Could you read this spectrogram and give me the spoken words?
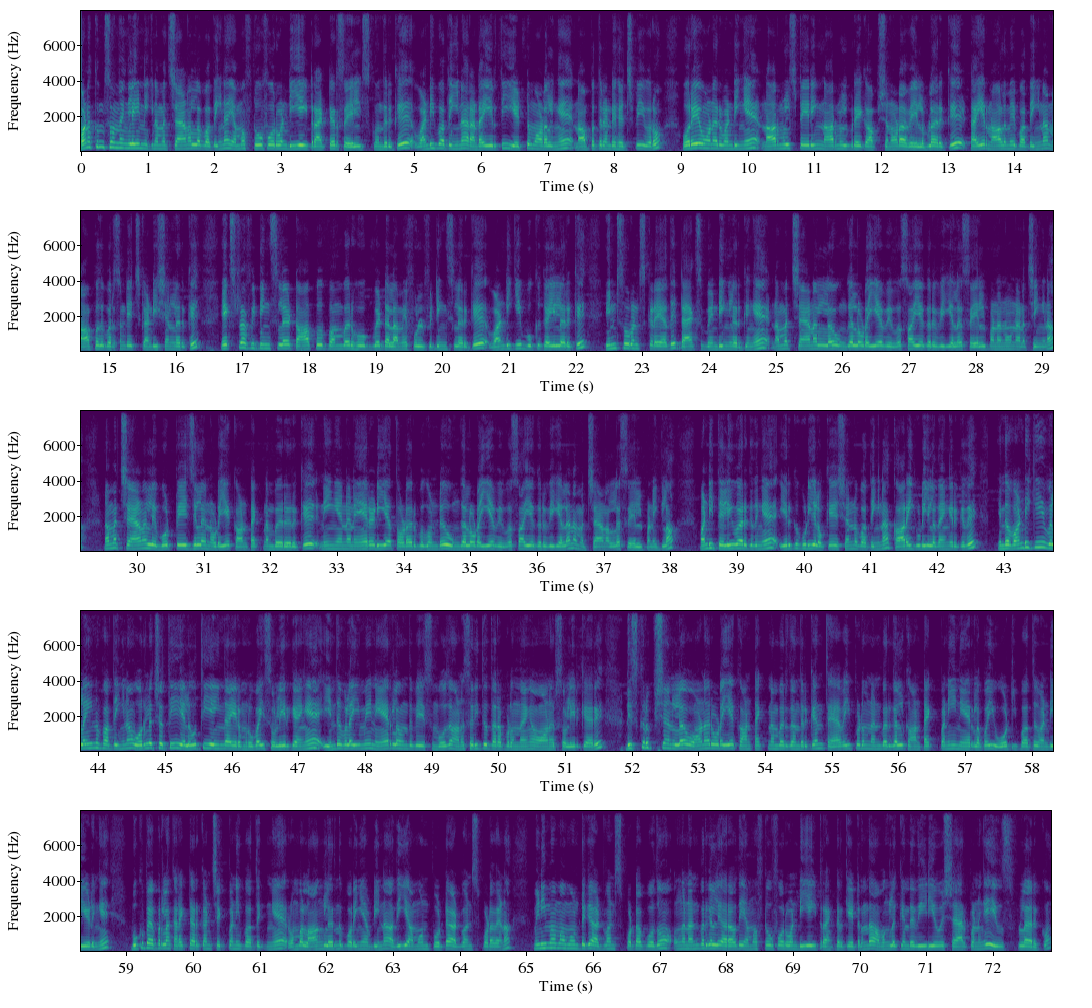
வணக்கம் சொந்தங்களே இன்றைக்கி நம்ம சேனலில் பார்த்தீங்கன்னா MF two four one DI tractor சேல்ஸ்க்கு வந்திருக்கு. வண்டி பார்த்தீங்கன்னா ரெண்டாயிரத்தி எட்டு மாடலுங்க நாற்பத்தி ரெண்டு ஹெச்பி வரும். ஒரே ஓனர் வண்டிங்க நார்மல் ஸ்டேரிங் நார்மல் பிரேக் ஆப்ஷனோட அவைலபிளாக இருக்குது டயர் நாலுமே பார்த்தீங்கன்னா நாற்பது பர்சன்டேஜ் கண்டிஷனில் இருக்குது எக்ஸ்ட்ரா ஃபிட்டிங்ஸில் டாப்பு பம்பர் ஹூக் பெட் எல்லாமே ஃபுல் ஃபிட்டிங்ஸில் இருக்குது வண்டிக்கு புக்கு கையில் இருக்குது இன்சூரன்ஸ் கிடையாது டேக்ஸ் பெண்டிங்கில் இருக்குங்க. நம்ம சேனலில் உங்களுடைய விவசாய கருவிகளை சேல் பண்ணணும்னு நினச்சிங்கன்னா நம்ம சேனல் எபோட் பேஜில் என்னுடைய காண்டாக்ட் நம்பர் இருக்குது நீங்கள் என்ன நேரடியாக தொடர்பு கொண்டு உங்களுடைய விவசாய கருவிகளை நம்ம சேனலில் சேல் பண்ணிக்கலாம். வண்டி தெளிவாக இருக்குதுங்க. இருக்கக்கூடிய லொக்கேஷன் பார்த்தீங்கன்னா காரைக்குடியில் தாங்க இருக்குது. இந்த வண்டிக்கு விலைன்னு பார்த்தீங்கன்னா ஒரு லட்சத்தி எழுபத்தி ஐந்தாயிரம் ரூபாய் சொல்லியிருக்காங்க. இந்த விலையுமே நேரில் வந்து பேசும்போது அனுசரித்து தரப்படும் தாங்க ஓனர் சொல்லியிருக்காரு. டிஸ்கிரிப்ஷனில் ஓனருடைய காண்டாக்ட் நம்பர் தந்திருக்கேன். தேவைப்படும் நண்பர்கள் காண்டாக்ட் பண்ணி நேரில் போய் ஓட்டி பார்த்து வண்டி எடுங்க. புக்கு பேப்பர்லாம் கரெக்டாக இருக்கான்னு செக் பண்ணி பார்த்துக்குங்க. ரொம்ப லாங்லேருந்து போகிறீங்க அப்படின்னா அதிக அமௌண்ட் போட்டு அட்வான்ஸ் போட வேணாம். மினிமம் அமௌண்ட்டுக்கு அட்வான்ஸ் போட்டால் போதும். உங்கள் நண்பர்கள் யாராவது MF two four one DI tractor கேட்டிருந்தால் அவங்களுக்கு இந்த வீடியோவை ஷேர் பண்ணுங்கள் யூஸ்ஃபுல்லாக இருக்கும்.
